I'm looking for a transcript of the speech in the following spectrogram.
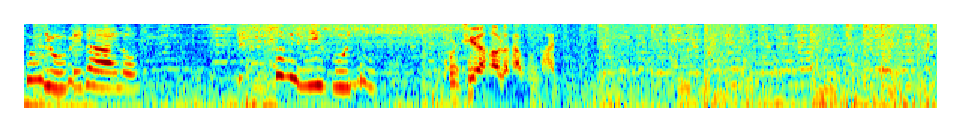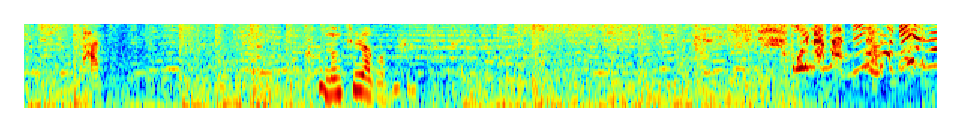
ผมอยู่ไม่ได้หรอกถ้าไม่มีคุณ คุณเชื่อเขาเหรอครับ คุณพัด พัด คุณต้องเชื่อผมนะคุณทำแบบนี้กับฉันได้ยังไง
